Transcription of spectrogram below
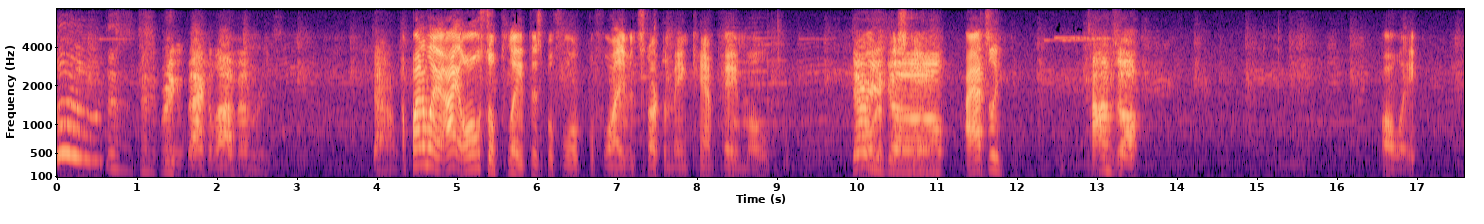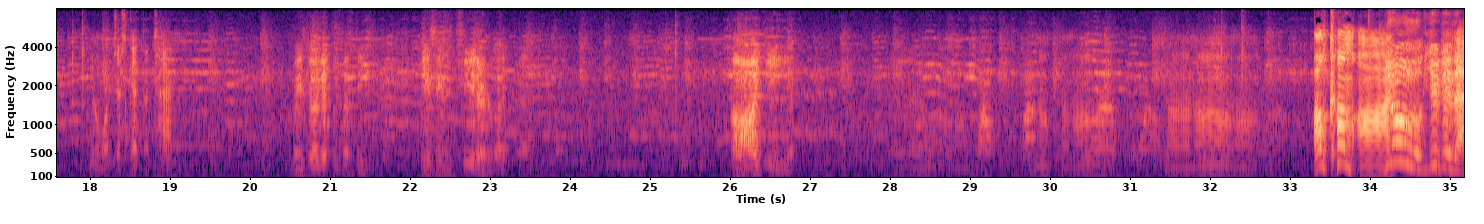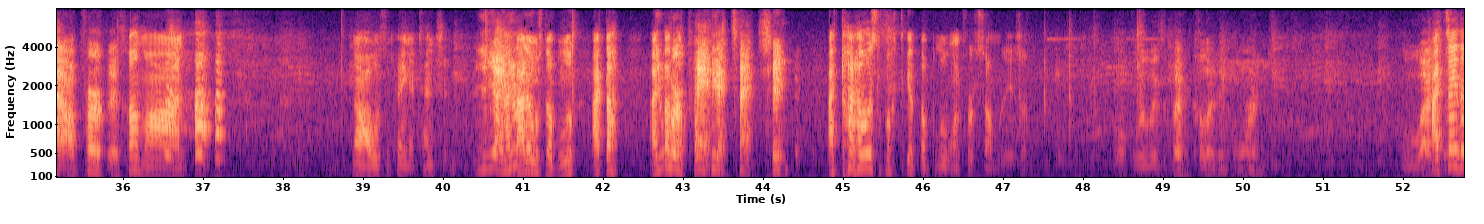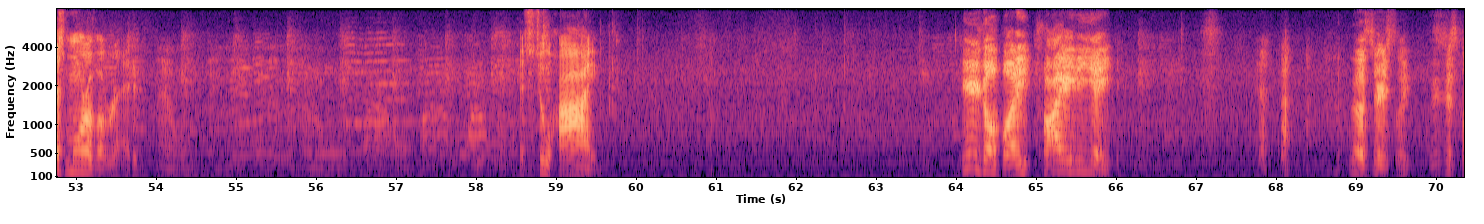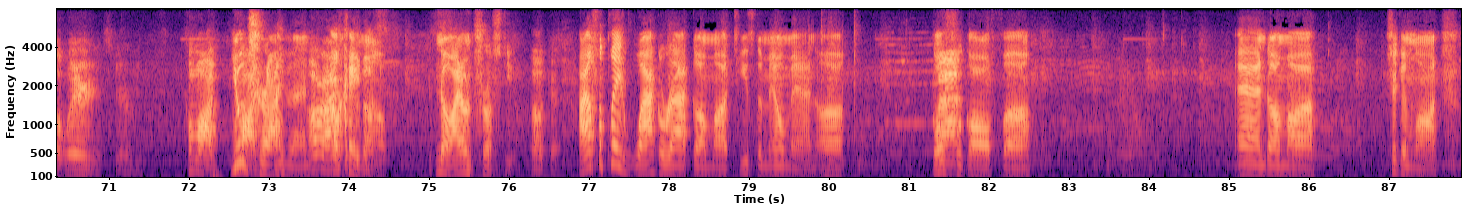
Woo! This is, is bringing back a lot of memories. Down. Uh, by the way, I also played this before before I even start the main campaign mode. There mode you go. I actually. Time's up. Oh wait. You know what? Just get the ten. But he's gonna get the 50. Because he's a cheater like that. Aw, yeah. No, no, no, no, no, no. Oh come on! You you did that on purpose. Come on! No, I wasn't paying attention. yeah, I you, thought it was the blue. I thought. I you thought. were paying attention. I thought I was supposed to get the blue one for some reason. Well, blue is a better color than orange. Ooh, I I'd say said- there's more of a red. It's too high. Here you go, buddy. Try 88. no, seriously. This is just hilarious, Jeremy. Come on. You on. try then. Alright. Okay, no. No, I don't trust you. Okay. I also played Whack-A-Rack, um, uh, Tease the Mailman, uh, Golf for Golf, uh, and, um, uh, Chicken Launch.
